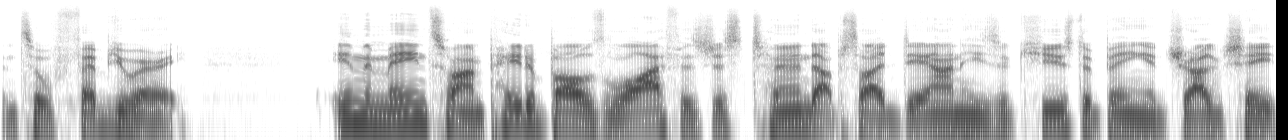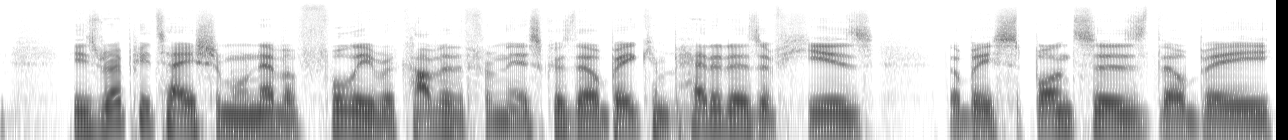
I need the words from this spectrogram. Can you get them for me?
until February. In the meantime, Peter Bol's life has just turned upside down. He's accused of being a drug cheat. His reputation will never fully recover from this because there'll be competitors of his, there'll be sponsors, there'll be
